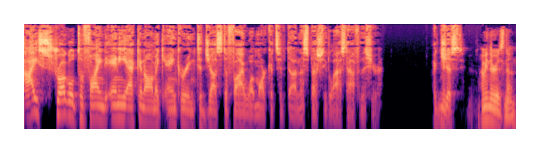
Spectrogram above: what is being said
I struggle to find any economic anchoring to justify what markets have done, especially the last half of this year. I, I mean, just, I mean, there is none,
